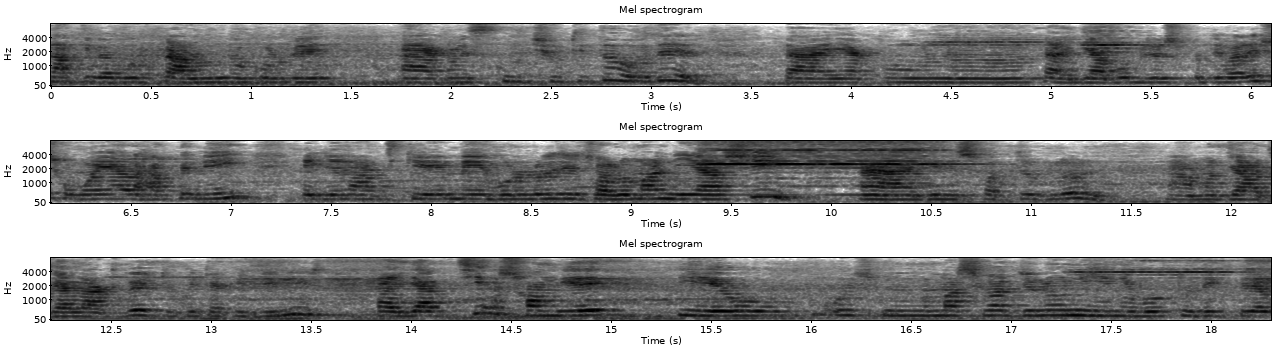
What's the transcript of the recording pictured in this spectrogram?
নাতিবাবু একটু আনন্দ করবে। হ্যাঁ, এখন স্কুল ছুটি তো ওদের। তাই এখন তাই যাব বৃহস্পতিবারে সময় আর হাতে নেই। এই জন্য আজকে মেয়ে বলল যে চলো মা নিয়ে আসি হ্যাঁ, জিনিসপত্রগুলো। আমার যা যা লাগবে টুকিটাকি জিনিস। তাই যাচ্ছি আর সঙ্গে ইয়ে ও- ওই মাসিমার জন্য নিয়ে নেব একটু দেখতে যাব।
